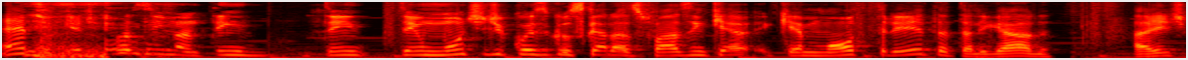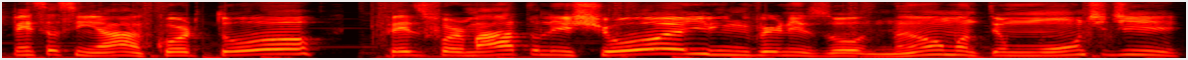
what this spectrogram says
É, porque, tipo assim, mano, tem, tem, tem um monte de coisa que os caras fazem que é, que é mó treta, tá ligado? A gente pensa assim, ah, cortou, fez o formato, lixou e invernizou. Não, mano, tem um monte de,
